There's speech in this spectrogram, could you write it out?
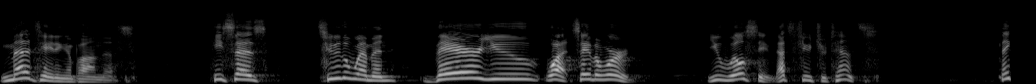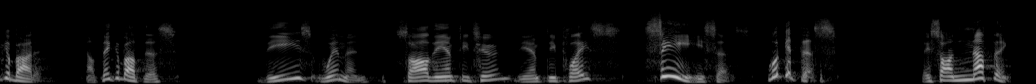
meditating upon this. He says to the women, There you, what? Say the word. You will see. That's future tense. Think about it. Now, think about this. These women saw the empty tomb, the empty place. See, he says. Look at this. They saw nothing.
